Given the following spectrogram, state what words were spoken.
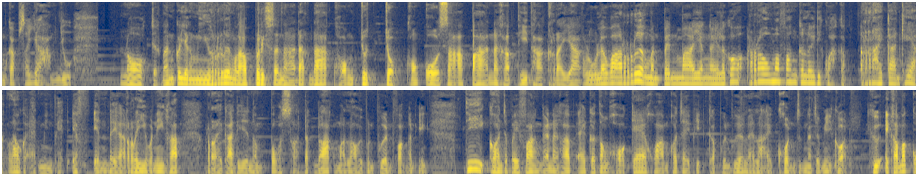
ำกับสยามอยู่ นอกจากนั้นก็ยังมีเรื่องราวปริศนาดักดักของจุดจบของโกษาปานนะครับ ที่ถ้าใครอยากรู้แล้วว่าเรื่องมันเป็นมายังไง แล้วก็เรามาฟังกันเลยดีกว่ากับรายการแค่อยากเล่ากับแอดมินเพจ FN Diary วันนี้ครับ รายการที่จะนำประวัติศาสตร์ดักดักมาเล่าให้เพื่อนๆฟังกันเอง ที่ก่อนจะไปฟังกันนะครับแอดก็ต้องขอแก้ความเข้าใจผิดกับเพื่อนๆหลาย ๆ คนซึ่งน่าจะมีก่อน คือไอ้คำว่าโก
